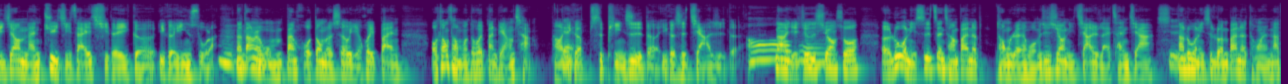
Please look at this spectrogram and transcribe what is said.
比较难聚集在一起的一个一个因素了。那当然，我们办活动的时候也会办，我通常我们都会办两场。好，一个是平日的，一个是假日的。哦，那也就是希望说，呃，如果你是正常班的同仁，我们就希望你假日来参加。是。那如果你是轮班的同仁，那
